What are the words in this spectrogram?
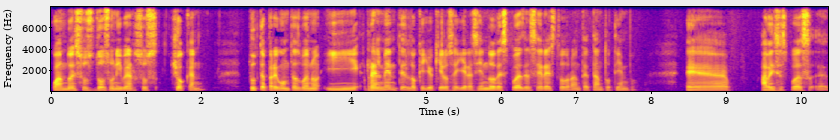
cuando esos dos universos chocan, tú te preguntas, bueno, ¿y realmente es lo que yo quiero seguir haciendo después de hacer esto durante tanto tiempo? Eh, a veces puedes eh,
